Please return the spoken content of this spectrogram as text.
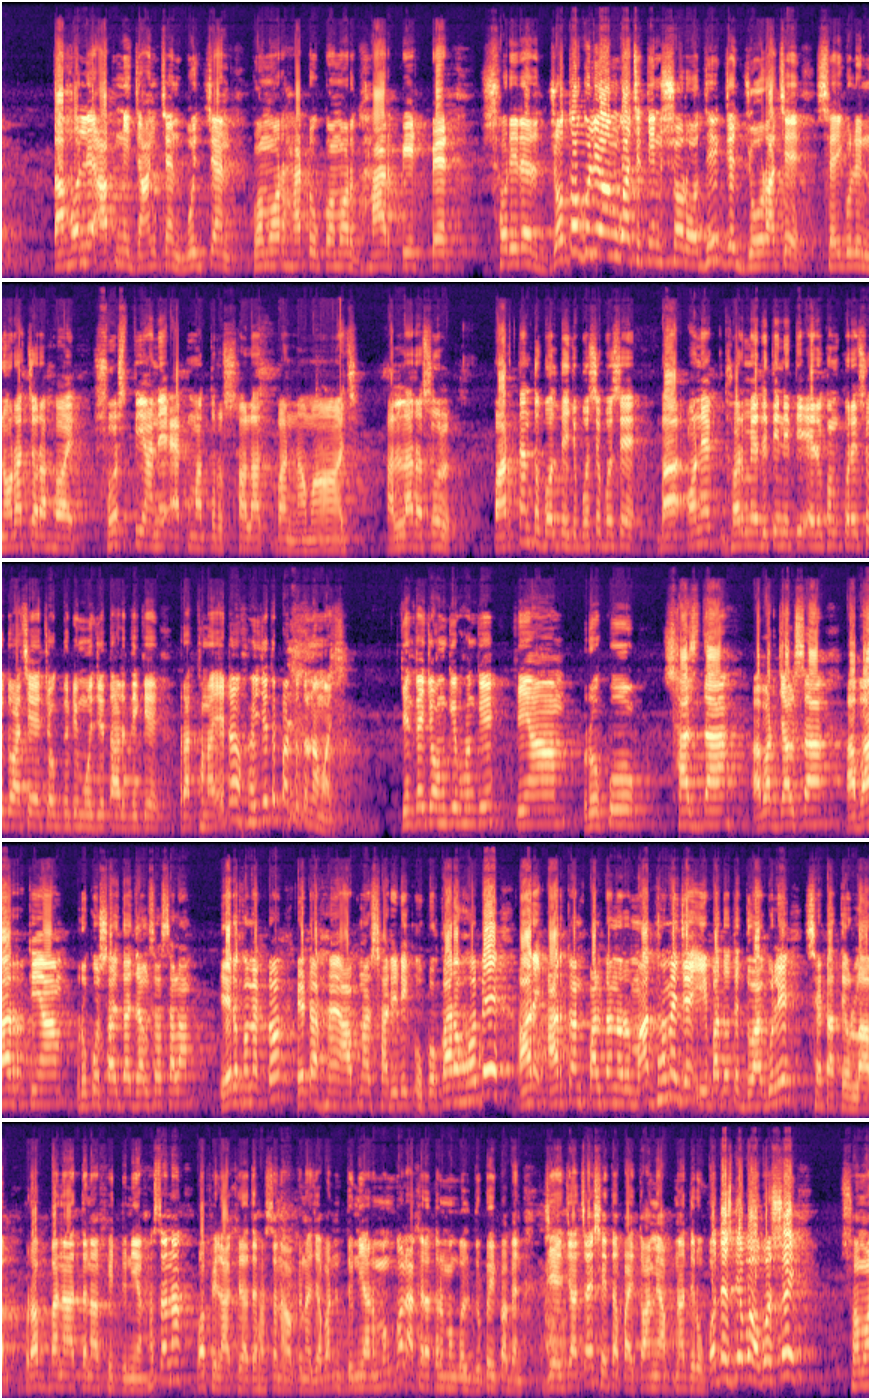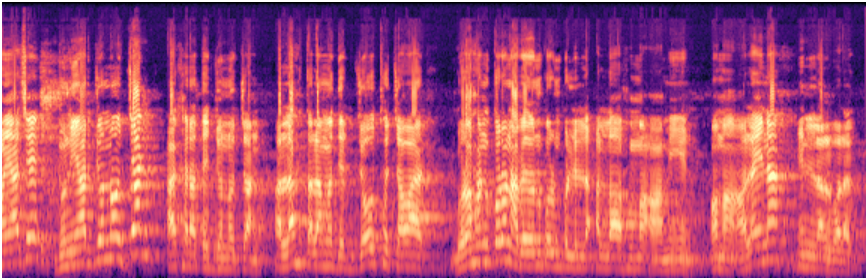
তাহলে আপনি জানছেন, বুঝছেন, কোমর হাঁটু, কোমর, ঘাড়, পিঠ, পেট, শরীরের যতগুলি অঙ্গ আছে, তিনশোর অধিক যে জোর আছে, সেইগুলি নড়াচড়া হয়। স্বস্তি আনে একমাত্র সালাত বা নামাজ। আল্লাহ রসুল পারতেন তো বলতে যে বসে বসে, বা অনেক ধর্মের রীতিনীতি এরকম করে শুধু আছে, চোখ দুটি মজে তার দিকে প্রার্থনা, এটা হয়ে যেতে পারতো তো নামাজ। কিন্তু এই যে অঙ্কি ভঙ্গি, কিয়াম, রুকু, সাজদা, আবার জালসা, আবার কিয়াম, রুকু, সাজদা, জালসা, সালাম। এরকম একটা, এটা হ্যাঁ আপনার শারীরিক উপকার হবে আর আরকান পাল্টানোর মাধ্যমে যে ইবাদতের দোয়াগুলি, সেটাতেও লাভ। রব্বানা আতনা ফির দুনিয়া হাসানা অফিল আখিরাতে হাসানা ওখানে যাবেন। দুনিয়ার মঙ্গল, আখিরাতের মঙ্গল দুটোই পাবেন। যে যা চায় সেটা পায়। তো আমি আপনাদের উপদেশ দেবো, অবশ্যই। সময় আছে, দুনিয়ার জন্য চান, আখেরাতের জন্য চান। আল্লাহ তালা আমাদের যৌথ চাওয়ার গ্রহণ করুন, আবেদন করুন বলিল্লা আল্লাহ আমিন ওমা আলাইনা ইল্লাল বালাক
